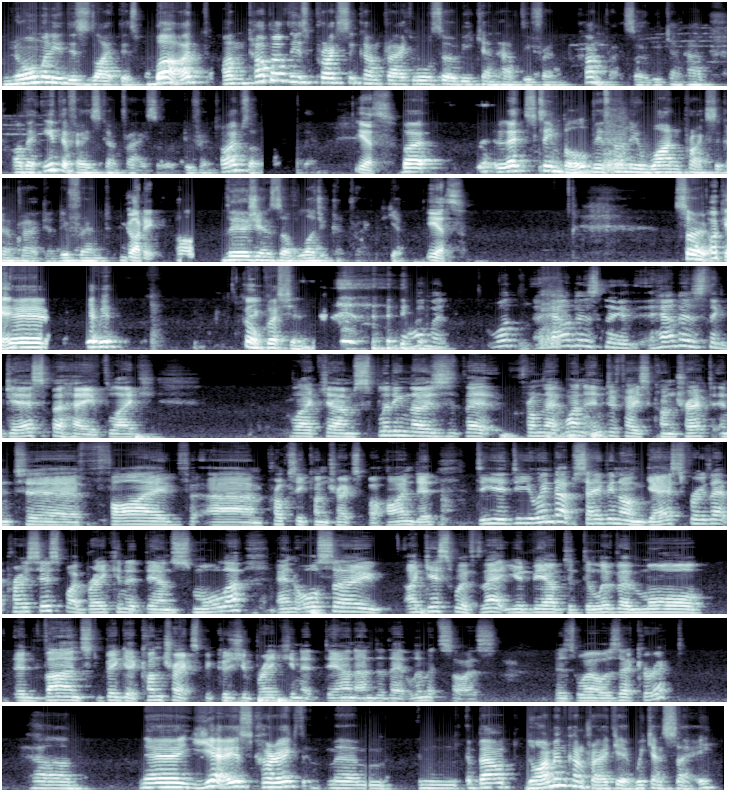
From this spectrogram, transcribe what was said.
normally this is like this but on top of this proxy contract also we can have different contracts so we can have other interface contracts or different types of them Yes. but let's simple with only one proxy contract and different Got it. versions of logic contract yeah Yes. so Okay. uh, yeah, yeah. Cool. Any question Mohammed, what? How does the how does the gas behave? Like, like um, splitting those that from that one interface contract into five um, proxy contracts behind it. Do you do you end up saving on gas through that process by breaking it down smaller? And also, I guess with that, you'd be able to deliver more advanced, bigger contracts because you're breaking it down under that limit size as well. Is that correct? Um, uh, yeah, it's correct. Um, about diamond contract, yeah, we can say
